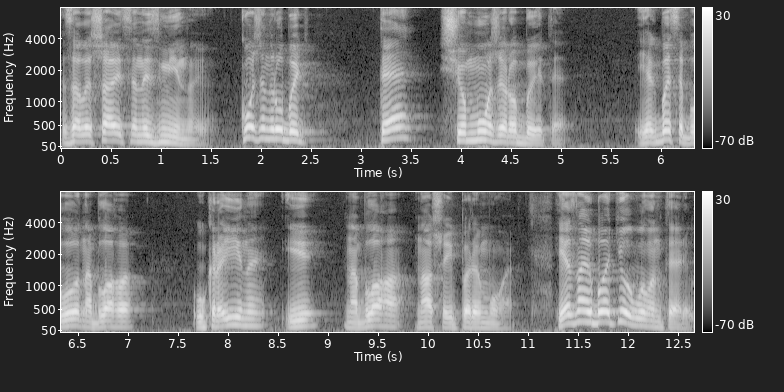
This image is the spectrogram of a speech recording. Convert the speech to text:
залишається незмінною. Кожен робить те, що може робити, якби це було на благо України і на благо нашої перемоги. Я знаю багатьох волонтерів,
